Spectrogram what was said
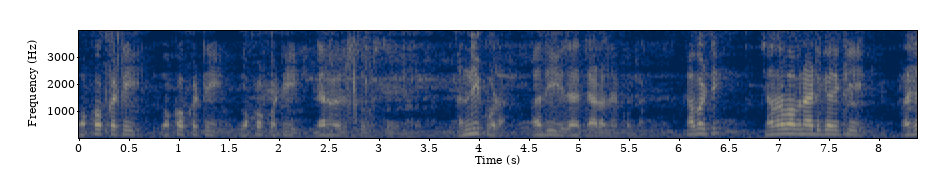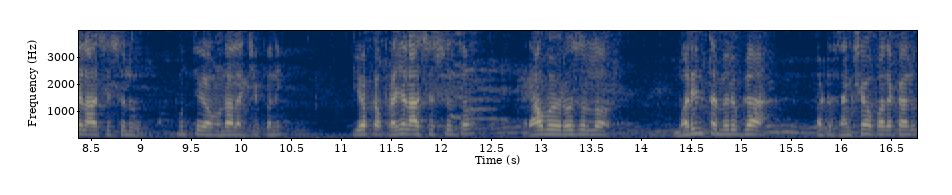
ఒక్కొక్కటి ఒక్కొక్కటి ఒక్కొక్కటి నెరవేరుస్తూ వస్తూ ఉన్నారు. అన్నీ కూడా అది ఇదని తేడా లేకుండా. కాబట్టి చంద్రబాబు నాయుడు గారికి ప్రజల ఆశీస్సులు పూర్తిగా ఉండాలని చెప్పని ఈ యొక్క ప్రజల ఆశీస్సులతో రాబోయే రోజుల్లో మరింత మెరుగ్గా అటు సంక్షేమ పథకాలు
